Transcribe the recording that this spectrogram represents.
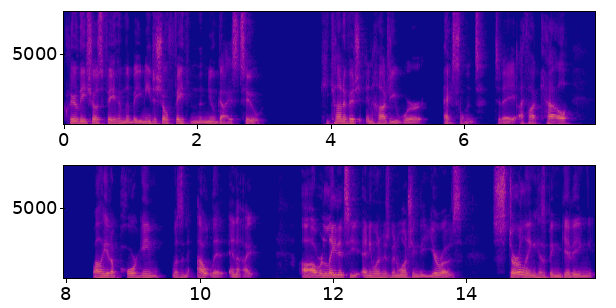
Clearly shows faith in them, but you need to show faith in the new guys too. Kikanovic and Haji were excellent today. I thought Cal, while he had a poor game, was an outlet, and I I'll relate it to anyone who's been watching the Euros. Sterling has been getting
